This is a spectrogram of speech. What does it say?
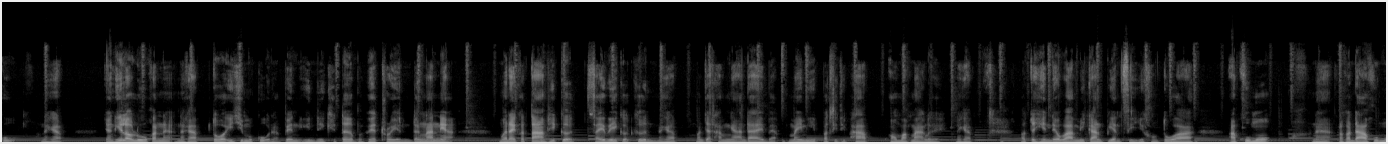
กุนะครับอย่างที่เรารู้กันเนี่ยนะครับตัวอิชิมุกุเนี่ยเป็นอินดิเคเตอร์ประเภทเทรนดังนั้นเนี่ยเมื่อใดก็ตามที่เกิดไซด์เวย์เกิดขึ้นนะครับมันจะทำงานได้แบบไม่มีประสิทธิภาพเอามาก ๆ เลยนะครับเราจะเห็นได้ว่ามีการเปลี่ยนสีของตัวอัพคูโมนะแล้วก็ดาวคูโม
